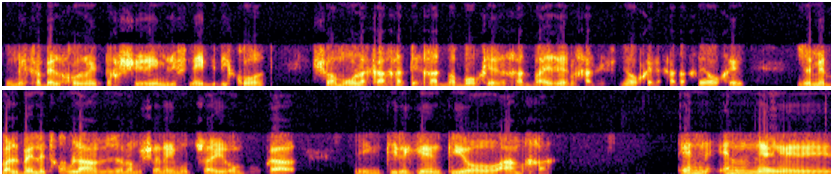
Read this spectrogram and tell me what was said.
הוא מקבל כל מיני תכשירים לפני בדיקות, שהוא אמור לקחת אחד בבוקר, אחד בערב, אחד לפני אוכל, אחד אחרי אוכל. זה מבלבל את כולם, וזה לא משנה אם הוא צעיר או מבוגר, אינטליגנטי או עמך. אין, אין אה,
